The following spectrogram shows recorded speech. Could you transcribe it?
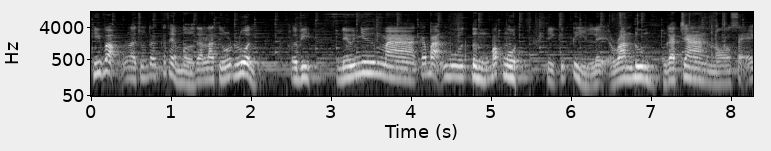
Hy vọng là chúng ta có thể mở ra Latios luôn. Bởi vì nếu như mà các bạn mua từng box một Thì cái tỷ lệ random gacha nó sẽ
